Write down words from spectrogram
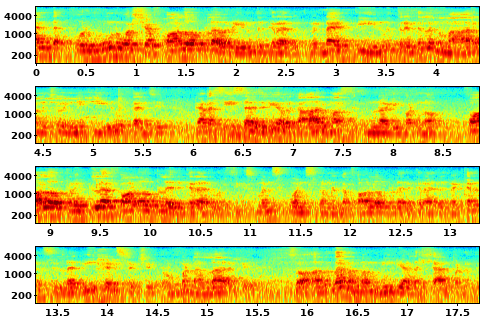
அண்ட் ஒரு மூணு வருஷம் ஃபாலோ அப்பில் அவர் இருந்திருக்கிறாரு. ரெண்டாயிரத்தி இருபத்தி ரெண்டில் நம்ம ஆரம்பித்தோம் இன்னைக்கு இருபத்தஞ்சு. கடைசி சர்ஜரி அவருக்கு ஆறு மாதத்துக்கு முன்னாடி பண்ணோம். ஃபாலோ அப் ரெகுலர் ஃபாலோ அப்பில் இருக்கிறாரு. ஒரு சிக்ஸ் மந்த்ஸ்க்கு ஒன்ஸ் நம்மள்ட்ட ஃபாலோ அப்பில் இருக்கிறாரு. ரெக்கரன்ஸ் இல்லை. ரீகன்ஸ்ட்ரக்ஷன் ரொம்ப நல்லா இருக்கு. ஸோ அதை தான் நம்ம மீடியாவில் ஷேர் பண்ணது.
